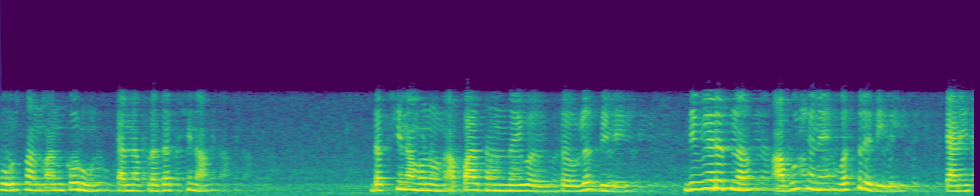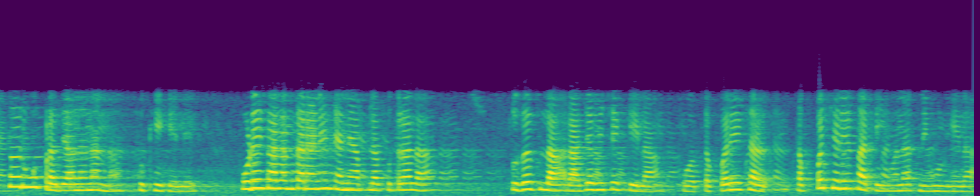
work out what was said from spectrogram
थोर सन्मान करून त्यांना प्रदक्षिणा दक्षिणा म्हणून अपार धनदैव दौलत दिले. दिव्यरत्न आभूषणे वस्त्रे दिली. त्याने सर्व प्रजाजनांना सुखी केले. पुढे कालांतराने त्याने आपल्या पुत्राला सुदतला राज्याभिषेक केला व तपश्चर्येसाठी वनात निघून गेला.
